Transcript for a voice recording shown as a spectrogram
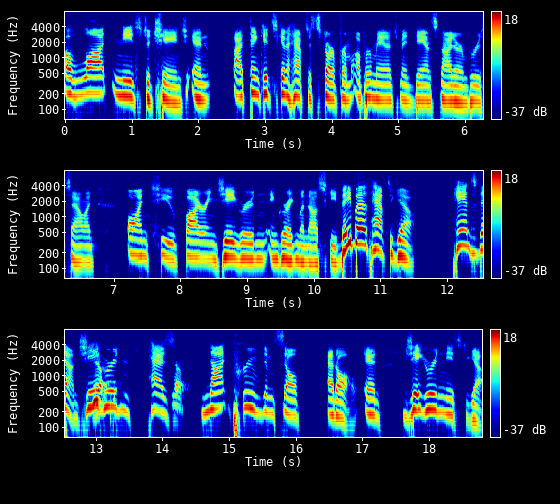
a lot needs to change. And I think it's going to have to start from upper management, Dan Snyder and Bruce Allen, on to firing Jay Gruden and Greg Manusky. They both have to go, hands down. Jay yeah. Gruden has yeah. not proved himself at all, and Jay Gruden needs to go.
